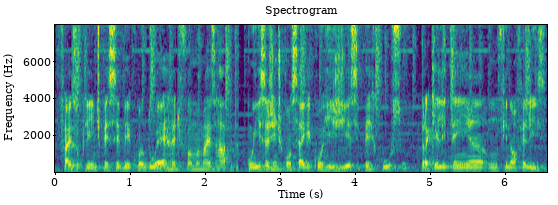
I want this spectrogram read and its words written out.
faz o cliente perceber quando erra de forma mais rápida. Com isso a gente consegue corrigir esse percurso para que ele tenha um final feliz.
